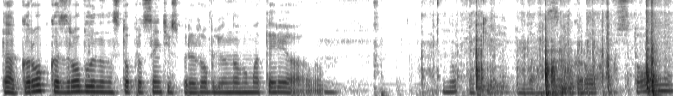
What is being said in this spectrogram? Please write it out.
Так, коробка зроблена на 100% з перероблюваного матеріалу. Ну, окей. Цю коробку в сторону.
